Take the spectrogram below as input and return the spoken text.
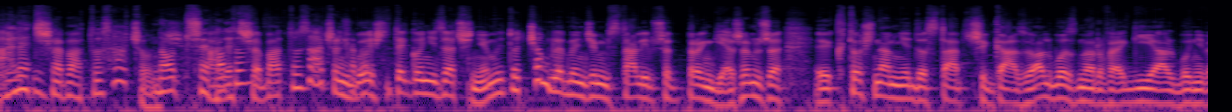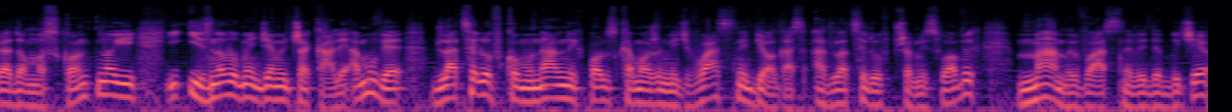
Ale trzeba to zacząć. No, trzeba ale to... trzeba to zacząć, trzeba... bo jeśli tego nie zaczniemy, to ciągle będziemy stali przed pręgierzem, że y, ktoś nam nie dostarczy gazu albo z Norwegii, albo nie wiadomo skąd, no i, i, i znowu będziemy czekali. A mówię, dla celów komunalnych Polska może mieć własny biogaz, a dla celów przemysłowych mamy własne wydobycie,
